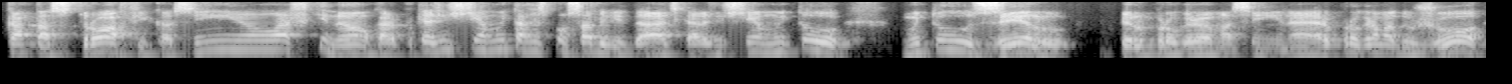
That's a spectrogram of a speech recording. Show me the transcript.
catastrófica, assim, eu acho que não, cara, porque a gente tinha muita responsabilidade, cara, a gente tinha muito, muito zelo pelo programa, assim, né? Era o programa do Jô,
